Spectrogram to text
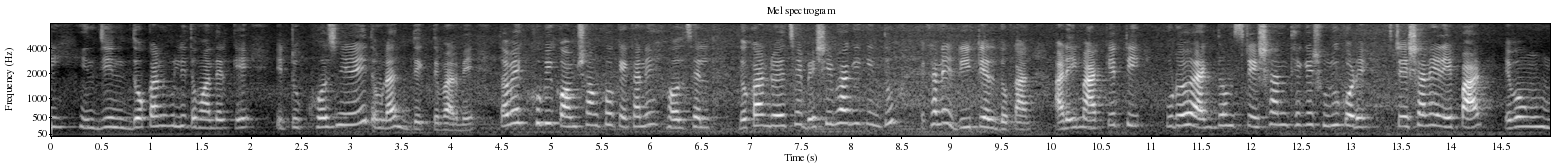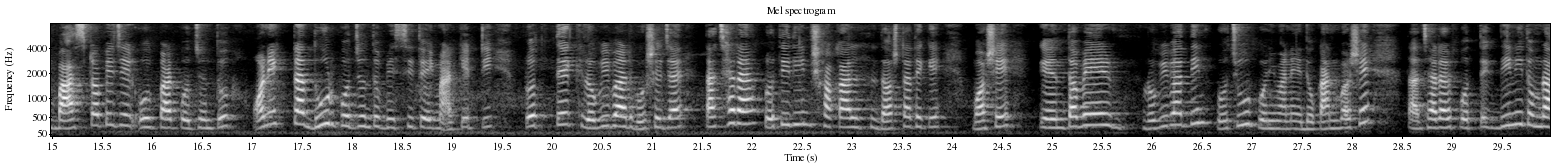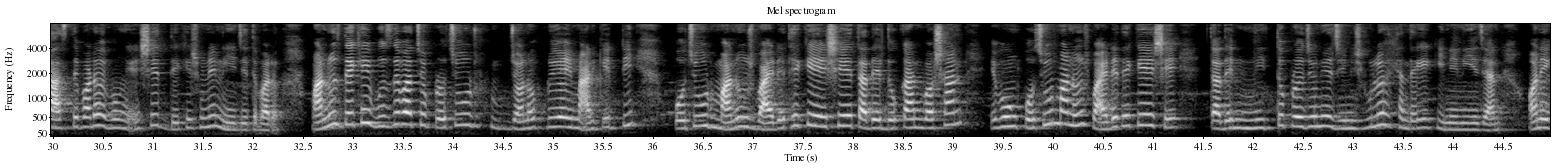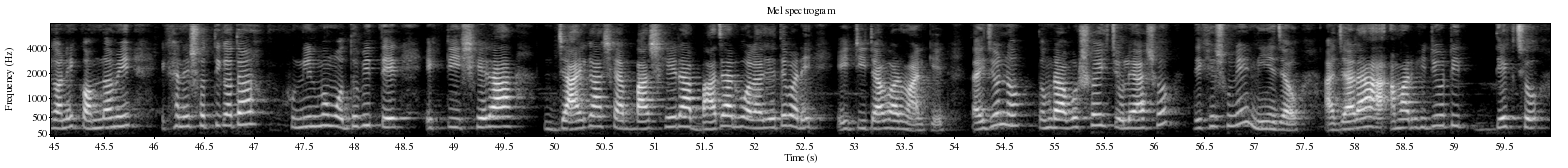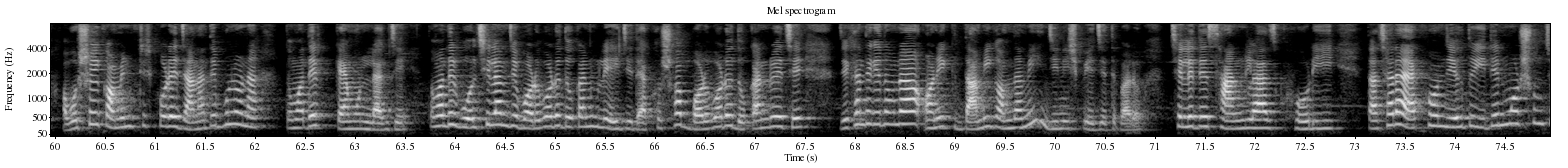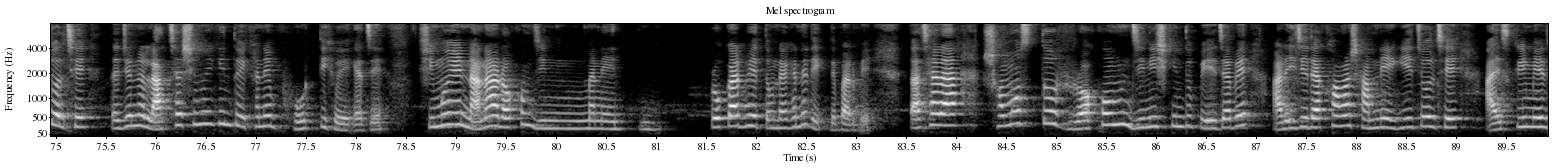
দোকানগুলি তোমাদেরকে একটু খোঁজ নিলেই তোমরা দেখতে পারবে। তবে খুবই কম সংখ্যক এখানে হোলসেল দোকান রয়েছে। বেশিরভাগই কিন্তু এখানে রিটেল দোকান। আর এই মার্কেটটি পুরো একদম স্টেশন থেকে শুরু করে স্টেশনের এপার এবং বাস স্টপেজের ওপার পর্যন্ত, অনেকটা দূর পর্যন্ত বিস্তৃত এই মার্কেটটি। প্রত্যেক রবিবার বসে যায়। তাছাড়া প্রতিদিন সকাল দশটা থেকে বসে। তবে রবিবার দিন প্রচুর পরিমাণে দোকান বসে। তাছাড়া প্রত্যেক দিনই তোমরা আসতে পারো এবং এসে দেখে শুনে নিয়ে যেতে পারো। মানুষ দেখেই বুঝতে পারছ প্রচুর জনপ্রিয় এই মার্কেটটি। প্রচুর মানুষ বাইরে থেকে এসে তাদের দোকান বসান এবং প্রচুর মানুষ বাইরে থেকে এসে তাদের নিত্য প্রয়োজনীয় জিনিসগুলো এখান থেকে কিনে নিয়ে যান। অনেক অনেক কম দামে এখানে সত্যি কথা নিম্ন মধ্যবিত্তের একটি সেরা জায়গা বা সেরা বাজার বলা যেতে পারে এই টি টাওয়ার মার্কেট। তাই জন্য তোমরা অবশ্যই চলে আসো, দেখে শুনে নিয়ে যাও। আর যারা আমার ভিডিওটি দেখছ, অবশ্যই কমেন্ট করে জানাতে ভুলো না তোমাদের কেমন লাগছে। তোমাদের বলছিলাম যে বড় বড় দোকানগুলো, এই যে দেখো সব বড় বড় দোকান রয়েছে, যেখান থেকে তোমরা অনেক দামি কম দামি জিনিস পেয়ে যেতে পারো। ছেলেদের সানগ্লাস, ঘড়ি, তাছাড়া এখন যেহেতু ঈদের মরশুম চলছে, তাই জন্য লাচ্ছা সিমুই কিন্তু এখানে ভর্তি হয়ে গেছে। সিমুইয়ের নানা রকম মানে প্রকারভেদ তোমরা এখানে দেখতে পারবে। তাছাড়া সমস্ত রকম জিনিস কিন্তু পেয়ে যাবে। আর এই যে দেখো আমার সামনে এগিয়ে চলছে আইসক্রিমের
